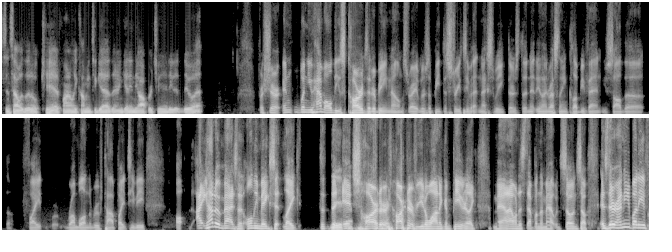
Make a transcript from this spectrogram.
since I was a little kid finally coming together and getting the opportunity to do it. For sure. And when you have all these cards that are being announced, right? There's a Beat the Streets event next week. There's the Nittany Lion Wrestling Club event. You saw the the fight Rumble on the rooftop fight TV. I got to imagine that only makes it like the, the yeah. itch harder and harder for you to want to compete. You're like, man, I want to step on the mat with so and so. Is there anybody if,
